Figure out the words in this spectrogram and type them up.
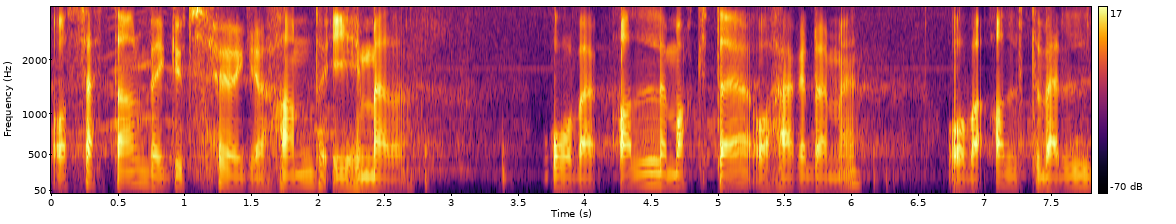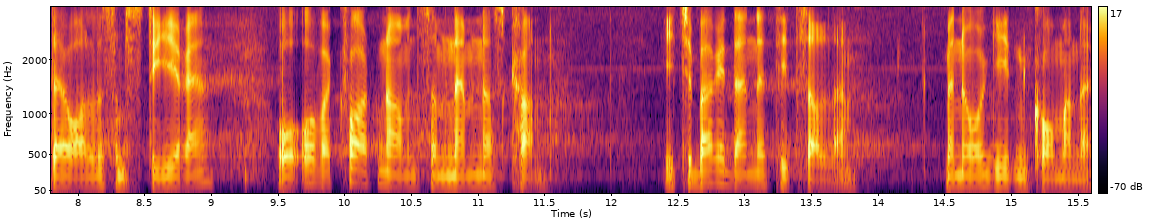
og satte han ved Guds høyre hand i himmelen. Over alle makter og herredømme, over alt velde og alle som styrer, og over hvert navn som nevnes kan. Ikke bare i denne tidsalderen, men òg i den kommende.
